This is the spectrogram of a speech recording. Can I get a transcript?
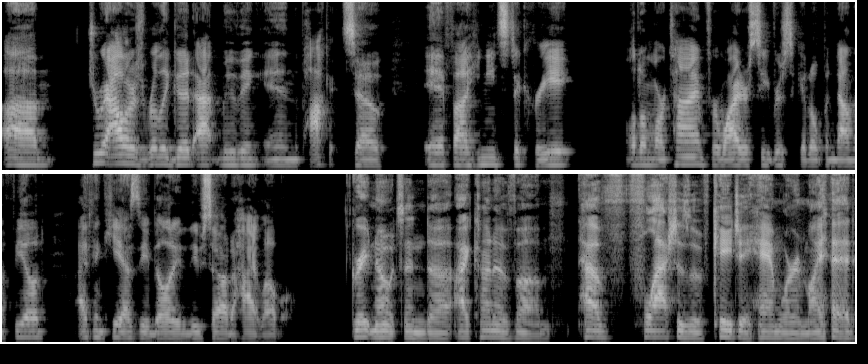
um, Drew Allar is really good at moving in the pocket. So if uh, he needs to create a little more time for wide receivers to get open down the field, I think he has the ability to do so at a high level. Great notes, and uh, I kind of um, have flashes of KJ Hamler in my head.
